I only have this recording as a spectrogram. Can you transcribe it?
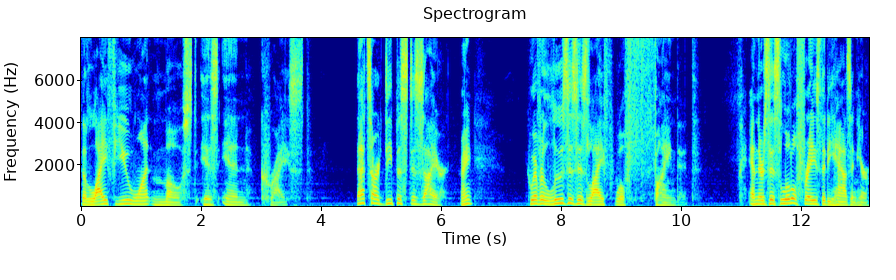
the life you want most is in Christ. That's our deepest desire, right? Whoever loses his life will find it. And there's this little phrase that he has in here,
